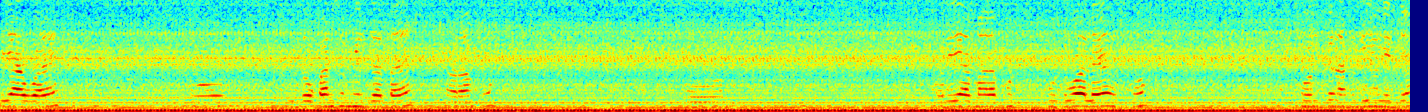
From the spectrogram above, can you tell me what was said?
दिया हुआ है। वो दुकान से मिल जाता है, आराम से और और ये हमारा फुट, फुटबॉल है उसको। खोल के रख दिया नीचे।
